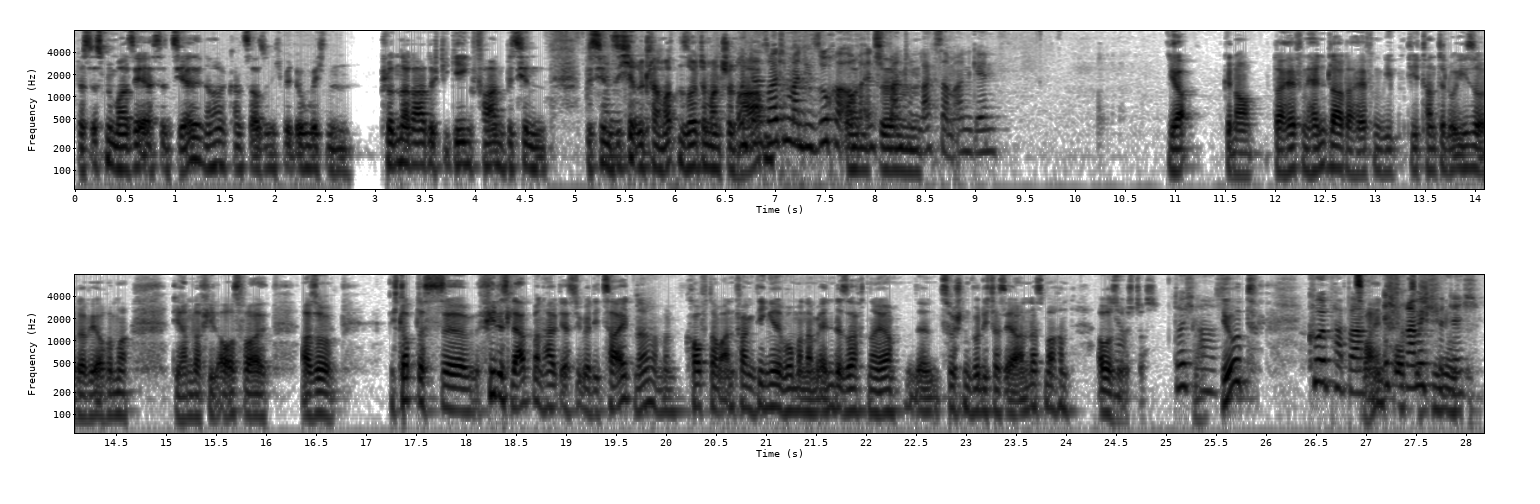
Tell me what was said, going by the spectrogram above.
Das ist nun mal sehr essentiell. Ne? Du kannst also nicht mit irgendwelchen Plunder da durch die Gegend fahren. Ein bisschen, bisschen sichere Klamotten sollte man schon und haben. Und da sollte man die Suche auch und, entspannt ähm, und langsam angehen. Ja, genau. Da helfen Händler, da helfen die, die Tante Luise oder wer auch immer. Die haben da viel Auswahl. Also ich glaube, dass äh, vieles lernt man halt erst über die Zeit. Ne? Man kauft am Anfang Dinge, wo man am Ende sagt, naja, inzwischen würde ich das eher anders machen. Aber ja, so ist das. Durchaus. Gut. Cool, Papa. Ich freue mich Minuten. für dich.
